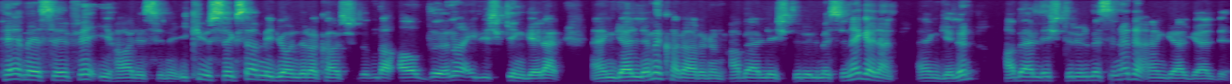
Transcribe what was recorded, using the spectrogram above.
TMSF ihalesini 280 milyon lira karşılığında aldığına ilişkin gelen engelleme kararının haberleştirilmesine gelen engelin haberleştirilmesine de engel geldi.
